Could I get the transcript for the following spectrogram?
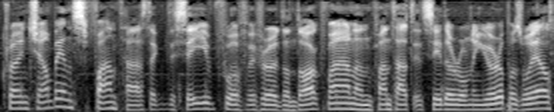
crown champions. Fantastic to see if, if you're a Dundalk fan, and fantastic to see they're running Europe as well.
